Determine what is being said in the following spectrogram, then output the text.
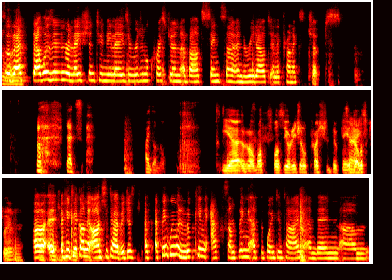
wondering- that that was in relation to Nilay's original question about sensor and readout electronics chips. That's I don't know. Yeah, well, what was the original question? Do Can you Sorry. tell us, Claire? Uh, if you click on the answer tab, it just, I, I think we were looking at something at the point in time and then, um,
